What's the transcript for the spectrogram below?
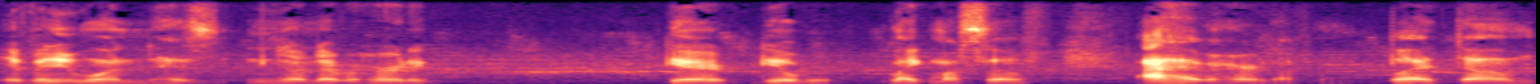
if anyone has you know never heard of Garrett Gilbert, like myself, I haven't heard of him. But um,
